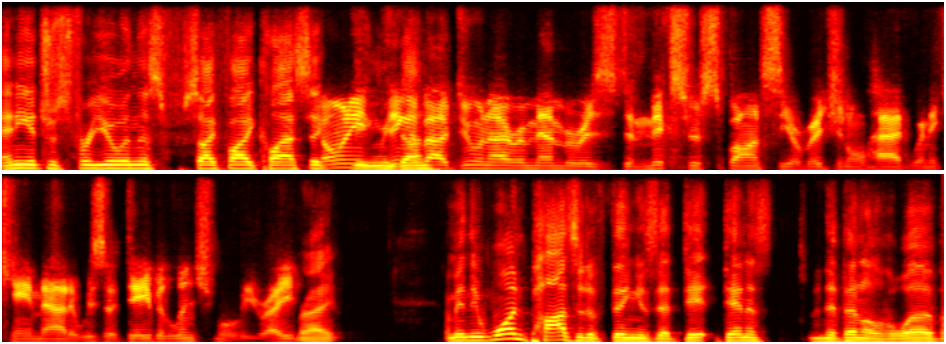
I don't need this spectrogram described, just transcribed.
Any interest for you in this sci-fi classic The only thing redone? about Dune I remember is the mixed response the original had when it came out. It was a David Lynch movie, right? right. I mean, the one positive thing is that De- Denis Villeneuve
